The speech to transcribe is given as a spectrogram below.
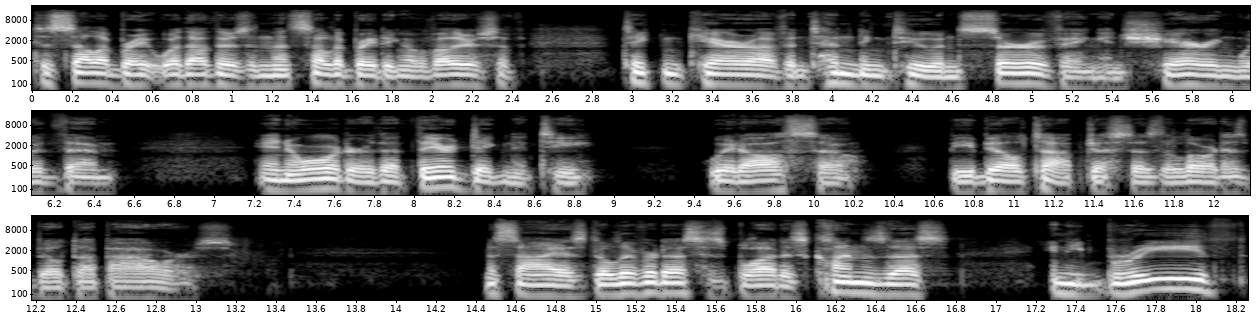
to celebrate with others and the celebrating of others of taking care of and tending to and serving and sharing with them in order that their dignity would also be built up just as the Lord has built up ours. Messiah has delivered us, his blood has cleansed us, and he breathed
